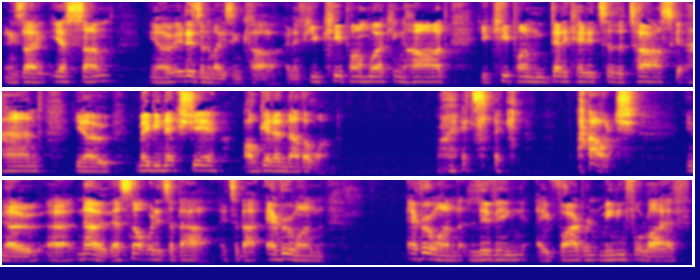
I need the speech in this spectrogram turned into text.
And he's like, "Yes, son." You know, it is an amazing car. And if you keep on working hard, you keep on dedicated to the task at hand, you know, maybe next year I'll get another one. Right? It's like, ouch. You know, uh, no, that's not what it's about. It's about everyone, everyone living a vibrant, meaningful life,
